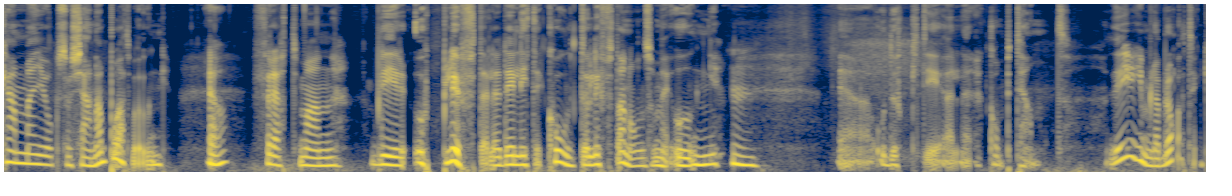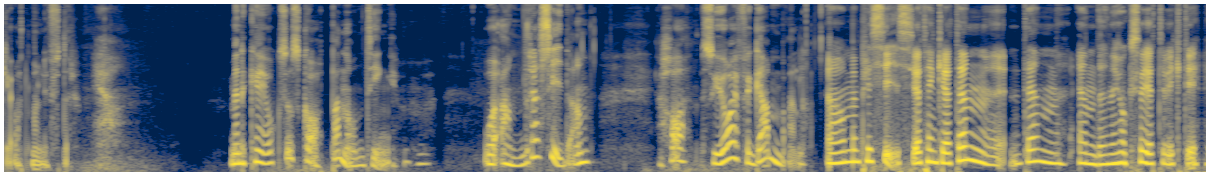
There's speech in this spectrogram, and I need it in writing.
kan man ju också tjäna på att vara ung. Ja. För att man blir upplyft, eller det är lite coolt att lyfta någon som är ung Mm. eh, och duktig eller kompetent. Det är himla bra, tänker jag, att man lyfter. Ja. Men det kan ju också skapa någonting. Å andra sidan, jaha, så jag är för gammal? ja, men precis. Jag tänker att den, den änden är också jätteviktig.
